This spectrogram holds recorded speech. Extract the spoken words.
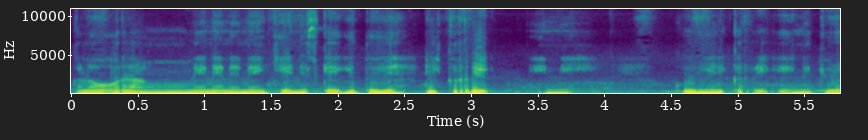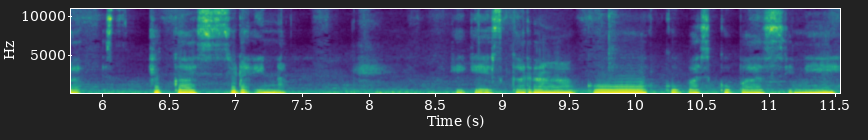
kalau orang nenek-nenek jenis kayak gitu ya dikerik ini. Kulitnya dikerik ini juga juga sudah enak. Oke guys sekarang aku kupas-kupas ini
